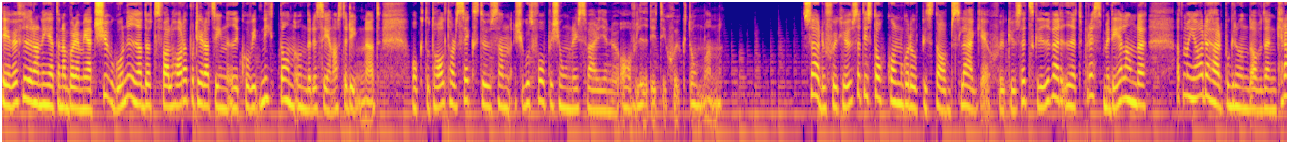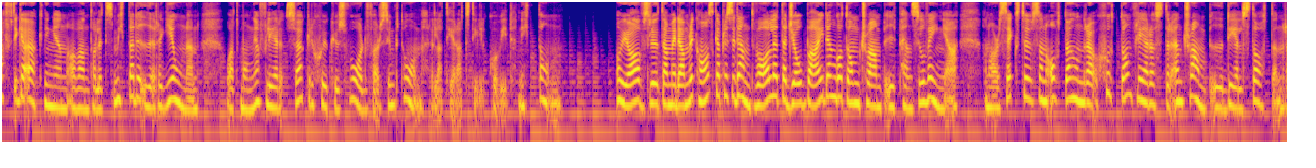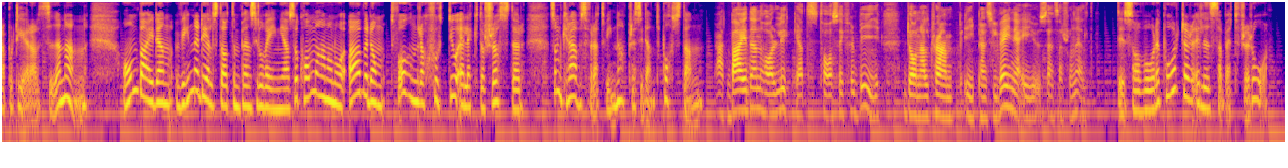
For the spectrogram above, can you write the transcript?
TV4-nyheterna börjar med att 20 nya dödsfall har rapporterats in i covid-19 under det senaste dygnet. Och totalt har 6 022 personer i Sverige nu avlidit i sjukdomen. Södersjukhuset i Stockholm går upp i stabsläge. Sjukhuset skriver i ett pressmeddelande att man gör det här på grund av den kraftiga ökningen av antalet smittade i regionen och att många fler söker sjukhusvård för symptom relaterat till covid-19. Och jag avslutar med det amerikanska presidentvalet där Joe Biden gått om Trump i Pennsylvania. Han har 6 817 fler röster än Trump i delstaten, rapporterar CNN. Om Biden vinner delstaten Pennsylvania så kommer han att nå över de 270 elektorsröster som krävs för att vinna presidentposten. Att Biden har lyckats ta sig förbi Donald Trump i Pennsylvania är ju sensationellt. Det sa vår reporter Elisabeth Frerot.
